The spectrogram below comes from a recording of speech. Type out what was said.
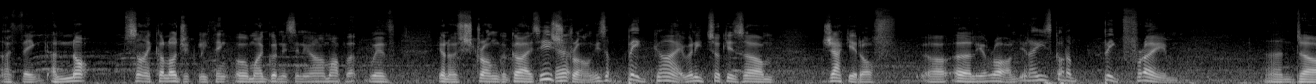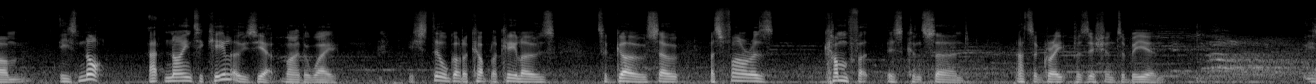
I think, and not psychologically think, "Oh my goodness," in the arm up at- with, you know, stronger guys. He's Yeah. strong. He's a big guy. When he took his um, jacket off uh, earlier on, you know, he's got a big frame, and um, he's not at 90 kilos yet. By the way, he's still got a couple of kilos to go. So, as far as comfort is concerned, that's a great position to be in. He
